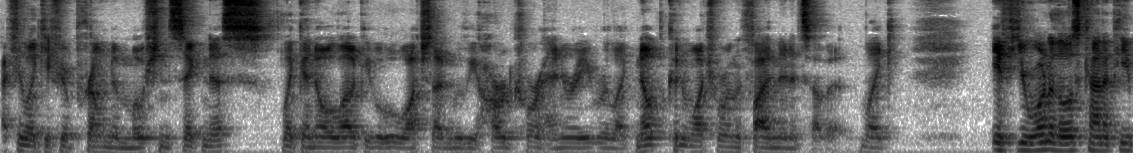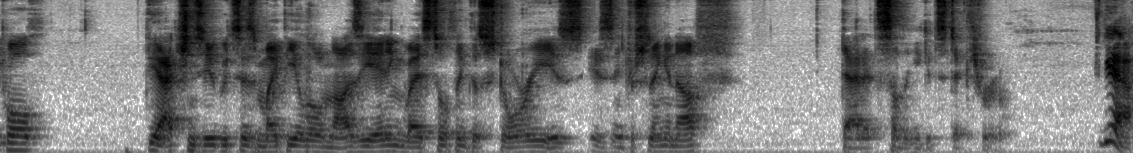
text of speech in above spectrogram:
I feel like if you're prone to motion sickness, like I know a lot of people who watch that movie Hardcore Henry were like, nope, couldn't watch more than five minutes of it. Like, if you're one of those kind of people, the action sequences might be a little nauseating, but I still think the story is is interesting enough that it's something you could stick through. Yeah,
